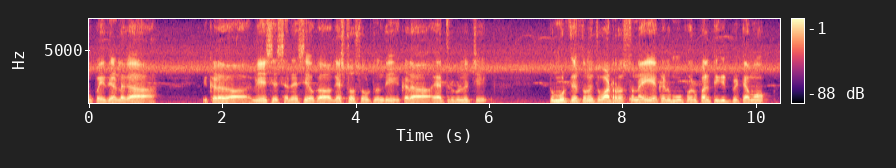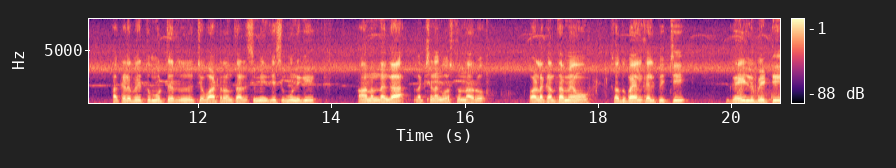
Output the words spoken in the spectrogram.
ముప్పై ఐదేళ్ళుగా ఇక్కడ విఎస్ఎస్ అనేసి ఒక గెస్ట్ హౌస్ ఒకటి ఉంది. ఇక్కడ యాత్రికులు వచ్చి తుమ్మూరు తీర్థం నుంచి వాటర్ వస్తున్నాయి. అక్కడ ముప్పై రూపాయలు టికెట్ పెట్టాము. అక్కడ పోయి తుమ్మూరు తీర్థం నుంచి వాటర్ అంతా స్విమ్మింగ్ చేసి మునిగి ఆనందంగా లక్షణంగా వస్తున్నారు. వాళ్ళకంతా మేము సదుపాయాలు కల్పించి గైడ్లు పెట్టి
